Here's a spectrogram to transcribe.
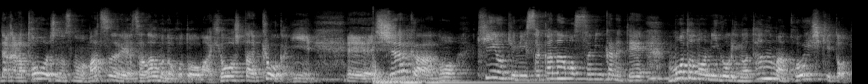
だから当時のその松平定信のことをまあ表した教科に、えー、白川の金沖に魚も住みかねて元の濁りの田沼小意識と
